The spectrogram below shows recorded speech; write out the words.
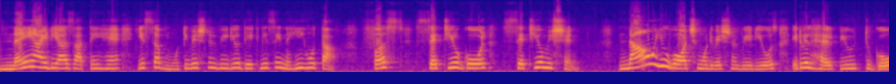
नए आइडियाज़ आते हैं, ये सब मोटिवेशनल वीडियो देखने से नहीं होता। First set your goal set your mission now you watch motivational videos it will help you to go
